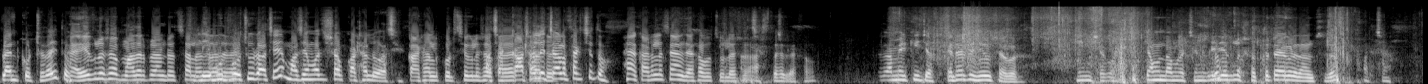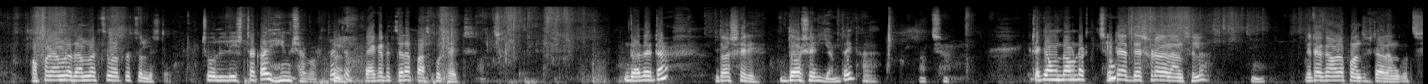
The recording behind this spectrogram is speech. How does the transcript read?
প্ল্যান্ট করছে তাই তো? হ্যাঁ এগুলো সব মাদার প্লান্ট হচ্ছে আলাদা লেবুর প্রচুর আছে মাঝে মাঝে সব কাঁঠালও আছে। কাঁঠাল করছে এগুলো সব আচ্ছা কাঁঠালের চারা থাকছে তো? হ্যাঁ কাঁঠালের চারা আমি দেখাবো চলে আসো আস্তে আস্তে দেখাবো দামের কি জাত? এটা হচ্ছে হিমসাগর। হিমসাগর। কেমন দাম রাখছেন এগুলো? যেগুলো সত্তর টাকা করে দাম ছিল। আচ্ছা। অফারে আমরা দাম রাখছি মাত্র চল্লিশ টাকা। চল্লিশ টাকায় হিমসাগর তাই তো? প্যাকেটের চারা পাঁচ ফুট হাইট দাদা এটা? দশেরই। দশের ইয়াম তাই তো? হ্যাঁ। আচ্ছা। এটা কেমন দাম রাখছে এটা দেড়শো টাকা দাম ছিল। এটাকে আমরা পঞ্চাশ টাকা দাম করছি।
